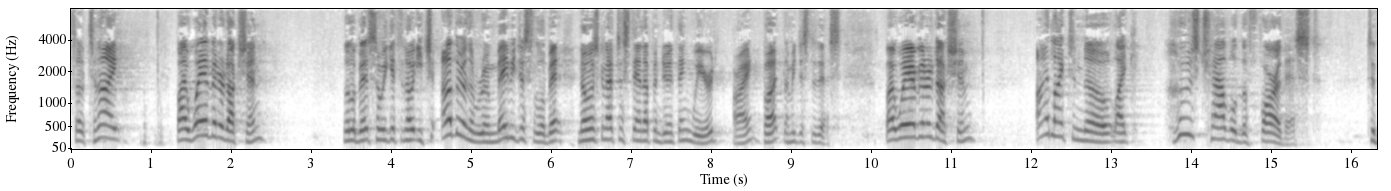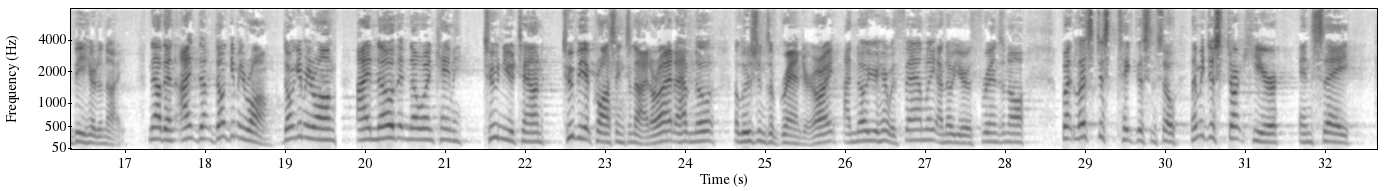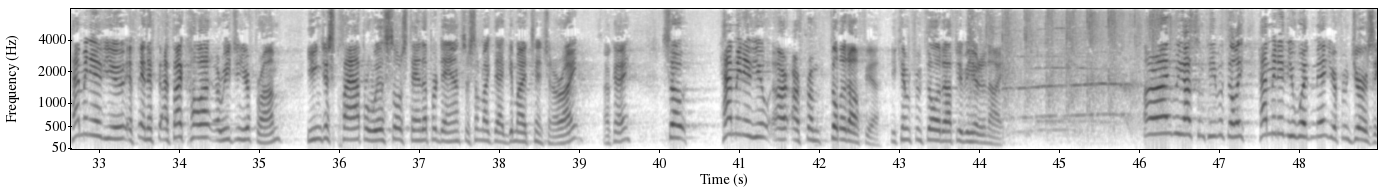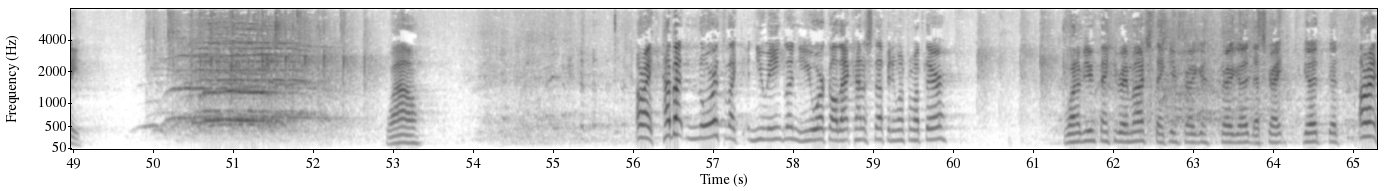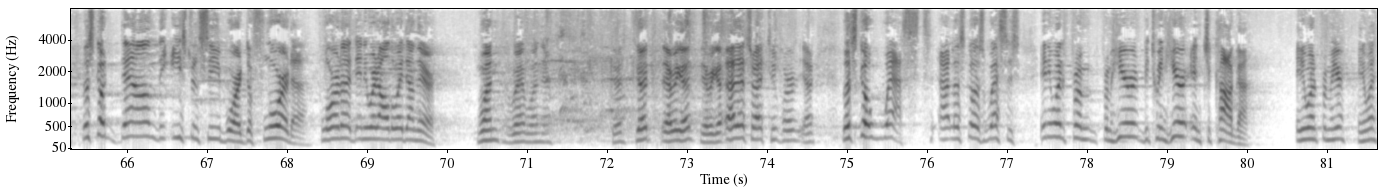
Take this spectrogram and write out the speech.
So tonight, by way of introduction, a little bit, so we get to know each other in the room, maybe just a little bit. No one's going to have to stand up and do anything weird, all right? But let me just do this. By way of introduction, I'd like to know, like, who's traveled the farthest to be here tonight? Now then, I, don't, don't get me wrong. Don't get me wrong. I know that no one came to Newtown to be at Crossing tonight, all right? I have no illusions of grandeur, all right? I know you're here with family. I know you're with friends and all. But let's just take this. And so let me just start here and say, how many of you, if, and if, if I call out a region you're from, you can just clap or whistle or stand up or dance or something like that. Get my attention, all right? Okay? So, how many of you are, are from Philadelphia? You came from Philadelphia to be here tonight. All right, we got some people Philly. How many of you would admit you're from Jersey? Wow. All right, how about north, like New England, New York, all that kind of stuff? Anyone from up there? One of you, thank you very much. Thank you. Very good. Very good. That's great. Good, good. All right, let's go down the eastern seaboard to Florida. Florida, anywhere all the way down there. One, one there. Good, good. There we go. There we go. Oh, that's right. Two, four. Yeah. Let's go west. Uh, let's go as west as anyone from, from here, between here and Chicago. Anyone from here? Anyone?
